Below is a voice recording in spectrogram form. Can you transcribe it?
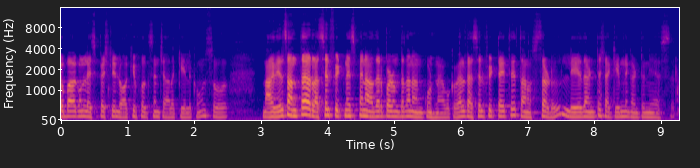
విభాగంలో ఎస్పెషలీ లాకీ ఫర్గ్యూసన్ చాలా కీలకం. సో నాకు తెలిసి అంతా రసెల్ ఫిట్నెస్ పైన ఆధారపడి ఉంటుందని అనుకుంటున్నాను ఒకవేళ రసెల్ ఫిట్ అయితే తను వస్తాడు లేదంటే షకీబ్ని కంటిన్యూ చేస్తారు.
